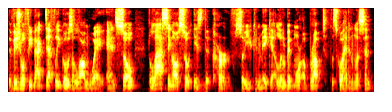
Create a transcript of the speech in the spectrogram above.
the visual feedback definitely goes a long way. And so the last thing also is the curve. So you can make it a little bit more abrupt. Let's go ahead and listen.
